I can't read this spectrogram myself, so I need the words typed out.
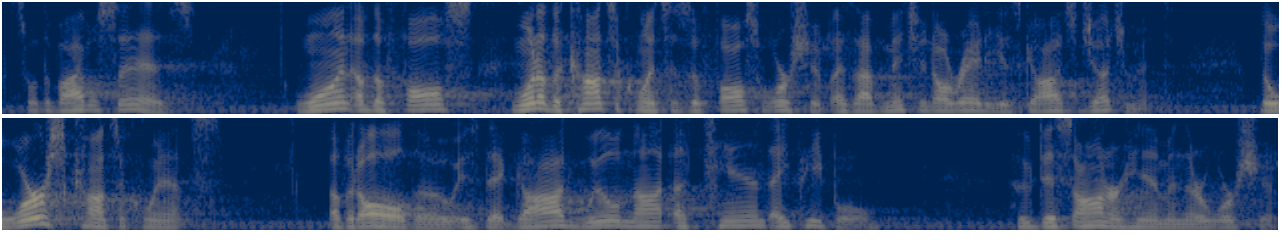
That's what the Bible says. One of the false, one of the consequences of false worship, as I've mentioned already, is God's judgment. The worst consequence of it all, though, is that God will not attend a people who dishonor him in their worship.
